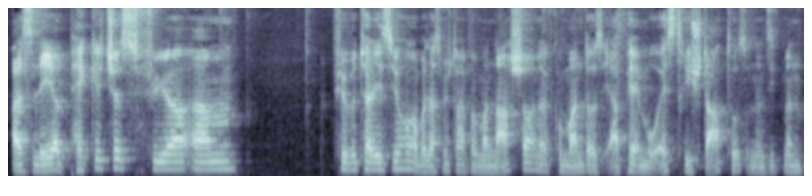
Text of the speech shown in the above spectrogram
als Layered Packages für, ähm, für Virtualisierung, aber lass mich doch einfach mal nachschauen. Der Kommando ist rpmos Tri Status und dann sieht man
